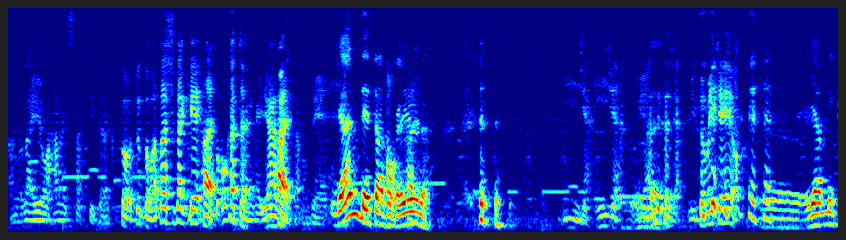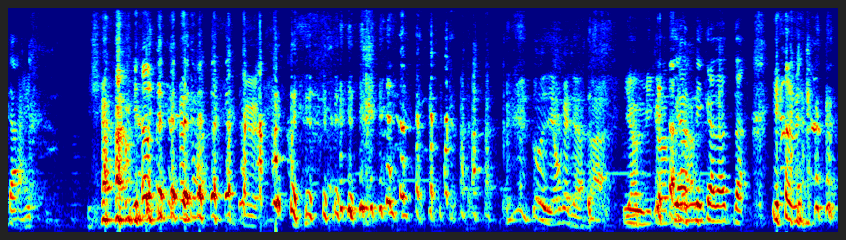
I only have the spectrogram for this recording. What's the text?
あの内容をお話しさせていただくとちょっと私だけ、はい。ちょっと岡ちゃんが病んでたので、病んでたとか言うな、い、いじゃんいいじゃん。病んでたじゃん。認めちゃえよ。うん。みか。ない。いや 当時岡ちゃんはやんみかだったやんみかだった。ヤンミカ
